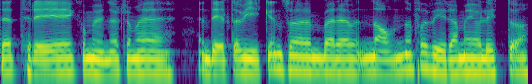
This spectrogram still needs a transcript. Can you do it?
det, er tre kommuner som er en del av Viken, så bare navnet forvirrer meg jo litt. og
